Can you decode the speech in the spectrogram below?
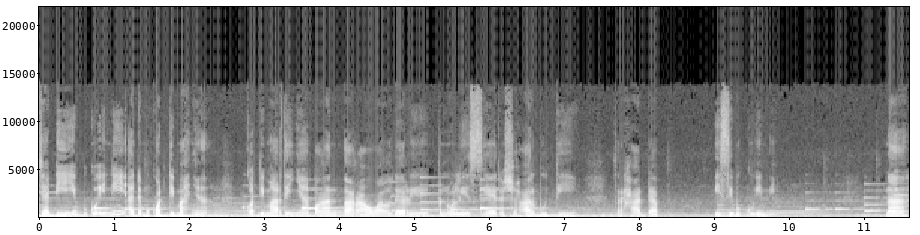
Jadi buku ini ada mukodimahnya Mukaddimah artinya pengantar awal dari penulis yaitu Syekh Al-Buti terhadap isi buku ini. Nah,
